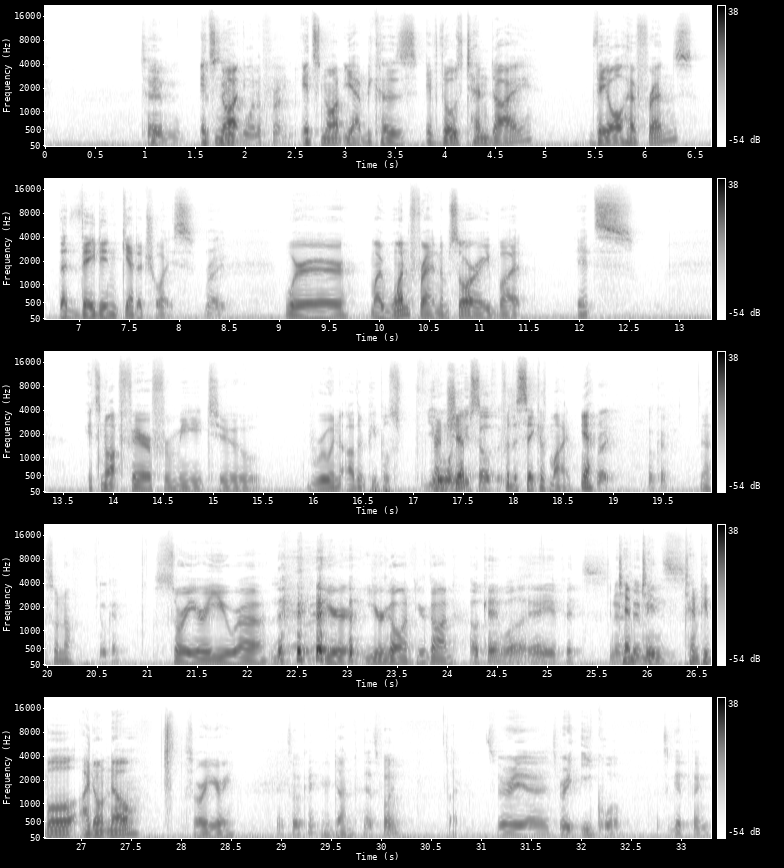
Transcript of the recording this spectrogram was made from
Ten. to it's not- one a friend. it's not yeah because if those 10 die they all have friends that they didn't get a choice Right. where my one friend i'm sorry but it's it's not fair for me to ruin other people's You don't wanna be friendships for the sake of mine yeah Right. Okay. yeah so no Okay. Sorry yuri you you're you're going you're gone okay. Well, hey, if it's you know 10, if it means 10 people I don't know. Sorry, Yuri. that's okay. You're done. That's fine. But It's very uh, it's very equal. That's a good thing.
